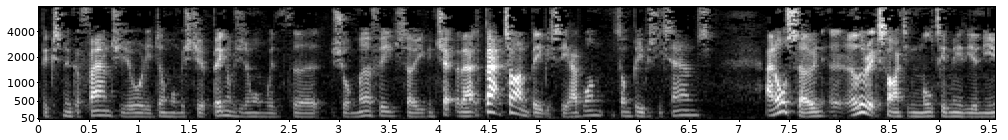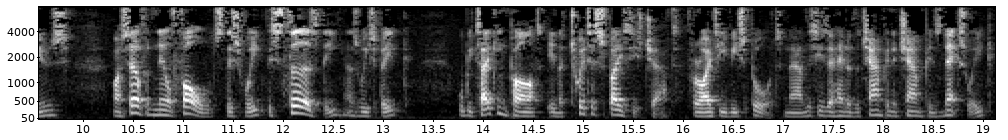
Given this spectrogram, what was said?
big snooker fan. She's already done one with Stuart Bingham. She's done one with uh, Shaun Murphy. So you can check that out. It's about time BBC had one. It's on BBC Sounds. And also, in uh, other exciting multimedia news, myself and Neil Foulds this week, this Thursday, as we speak, will be taking part in a Twitter Spaces chat for ITV Sport. Now, this is ahead of the Champion of Champions next week.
